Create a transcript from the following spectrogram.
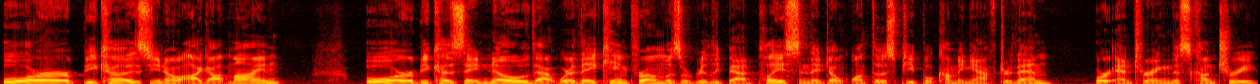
or because, you know, I got mine, or because they know that where they came from was a really bad place and they don't want those people coming after them or entering this country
